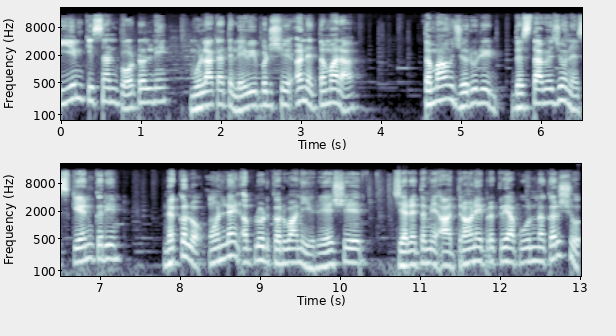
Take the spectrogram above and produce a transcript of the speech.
પીએમ કિસાન પોર્ટલની મુલાકાત લેવી પડશે અને તમારા તમામ જરૂરી દસ્તાવેજોને સ્કેન કરી નકલો ઓનલાઈન અપલોડ કરવાની રહેશે. જ્યારે તમે આ ત્રણેય પ્રક્રિયા પૂર્ણ કરશો,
